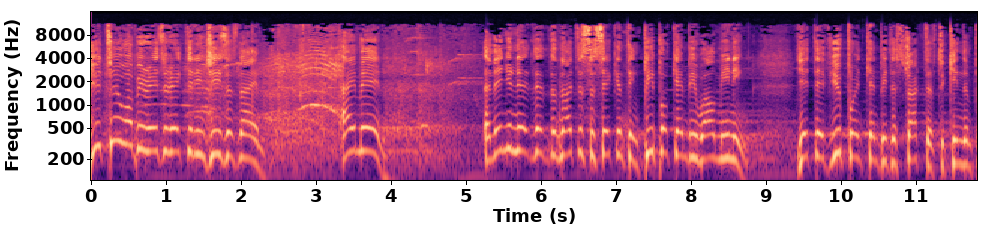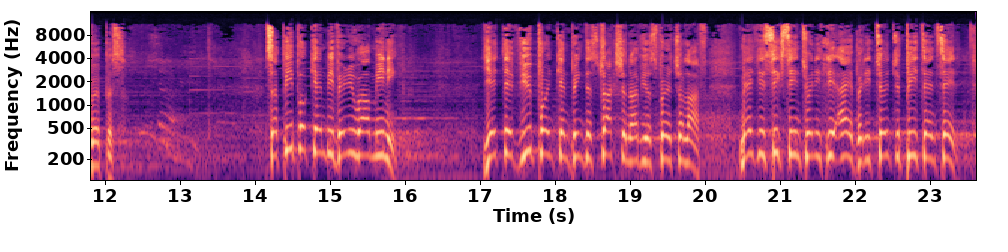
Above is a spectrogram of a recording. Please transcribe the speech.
You too will be resurrected in Jesus' name. Amen. And then you notice the second thing. People can be well meaning, yet their viewpoint can be destructive to kingdom purpose. So people can be very well meaning, yet their viewpoint can bring destruction of your spiritual life. Matthew 16, 23a, but he turned to Peter and said,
